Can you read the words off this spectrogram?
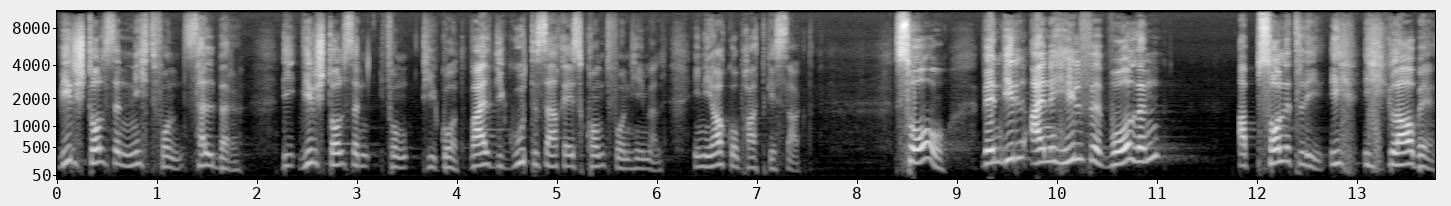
Wir stolzen nicht von selber die, wir stolzen von Gott, weil die gute Sache ist, kommt von Himmel. In Jakob hat gesagt. So, wenn wir eine Hilfe wollen, absolutely, ich, ich glaube,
